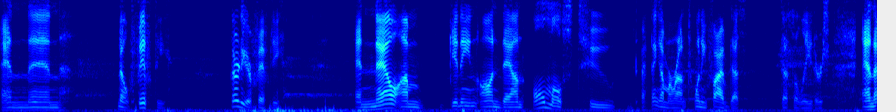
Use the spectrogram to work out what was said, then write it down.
And then, no, 50, 30 or 50. And now I'm getting on down almost to, I think I'm around 25 dec- deciliters. And,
